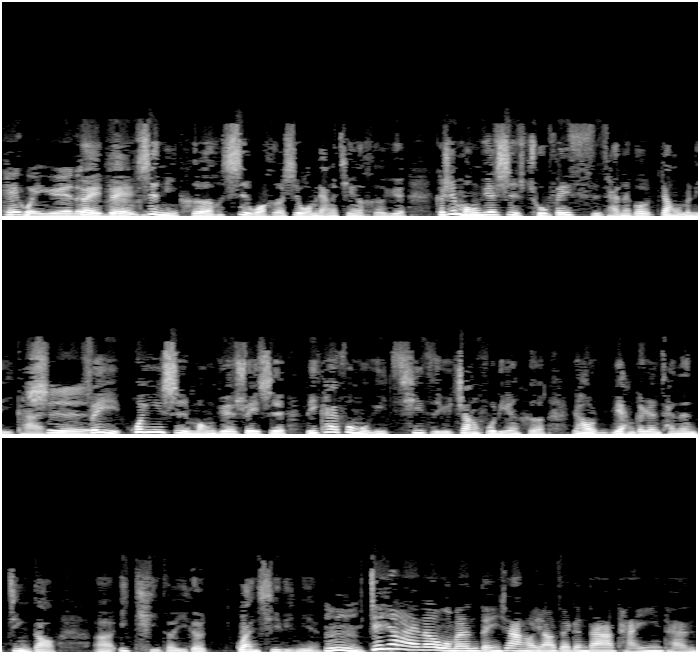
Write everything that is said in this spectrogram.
可以毁约的，对对，是你合适，我合适，我们两个签个合。合约，可是盟约是除非死才能够让我们离开，是，所以婚姻是盟约，所以是离开父母与妻子与丈夫联合，然后两个人才能进到呃一体的一个关系里面。嗯，接下来呢，我们等一下哈要再跟大家谈一谈，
